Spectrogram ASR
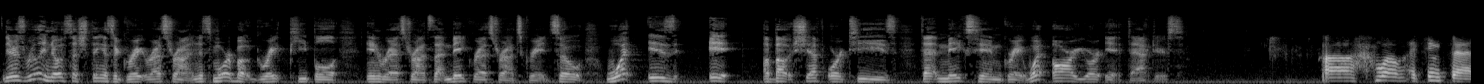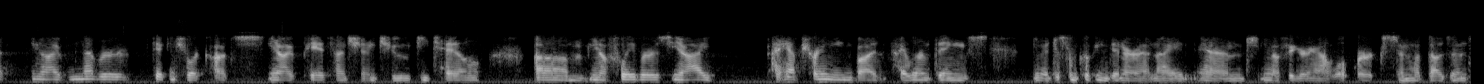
there's really no such thing as a great restaurant, and it's more about great people in restaurants that make restaurants great. So, what is it about Chef Ortiz that makes him great? What are your it factors? Uh, well, I think that you know I've never taken shortcuts. You know, I pay attention to detail. Um, you know, flavors. You know, I I have training, but I learn things. You know, just from cooking dinner at night and you know figuring out what works and what doesn't.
